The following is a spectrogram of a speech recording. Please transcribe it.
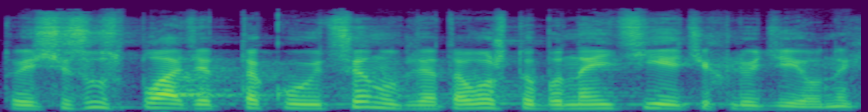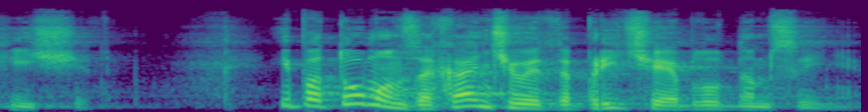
То есть Иисус платит такую цену для того, чтобы найти этих людей, он их ищет. И потом он заканчивает это притчей о блудном сыне.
